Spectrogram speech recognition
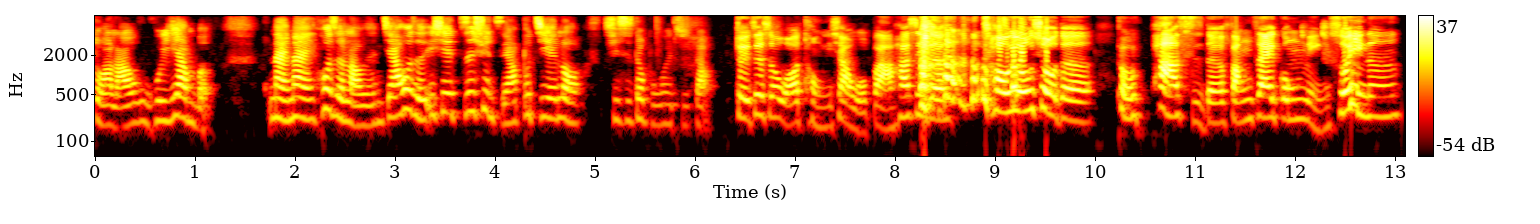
大楼有危险无？奶奶或者老人家或者一些资讯，只要不揭露，其实都不会知道。对，这时候我要捅一下我爸，他是一个 超优秀的怕死的防灾公民，所以呢，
